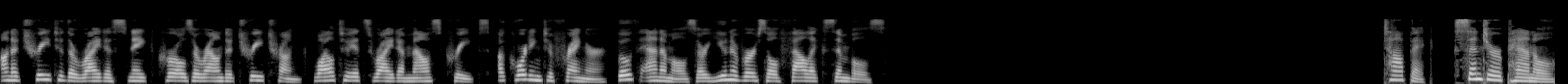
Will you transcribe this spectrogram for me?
On a tree to the right a snake curls around a tree trunk, while to its right a mouse creeps. According to Fraenger, both animals are universal phallic symbols. Topic: Center panel.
